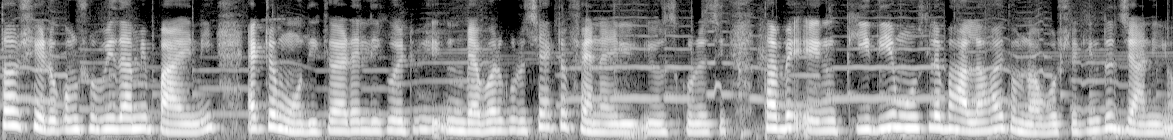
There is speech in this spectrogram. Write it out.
তো সেরকম সুবিধা আমি পাইনি। একটা মোদিকারের লিকুইড ব্যবহার করেছি, একটা ফ্যানাইল ইউজ করেছি। তবে কী দিয়ে মুছলে ভালো হয় তোমরা অবশ্যই কিন্তু জানিও।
